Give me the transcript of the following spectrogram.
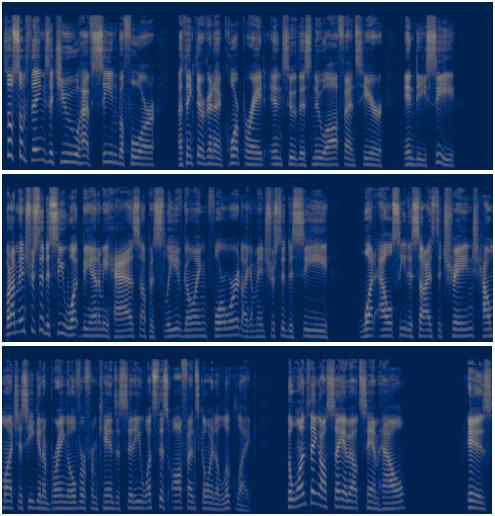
So some things that you have seen before, I think they're going to incorporate into this new offense here in DC. But I'm interested to see what Bieniemy has up his sleeve going forward. Like I'm interested to see what else he decides to change. How much is he going to bring over from Kansas City? What's this offense going to look like? The one thing I'll say about Sam Howell is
